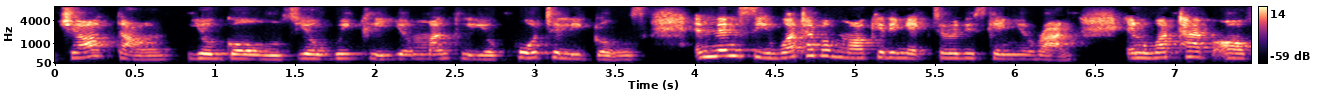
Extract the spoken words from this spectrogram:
jot down your goals, your weekly, your monthly, your quarterly goals, and then see what type of marketing activities can you run and what type of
